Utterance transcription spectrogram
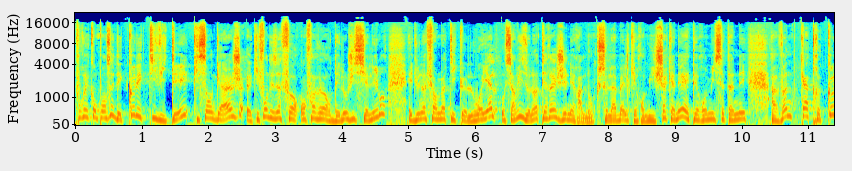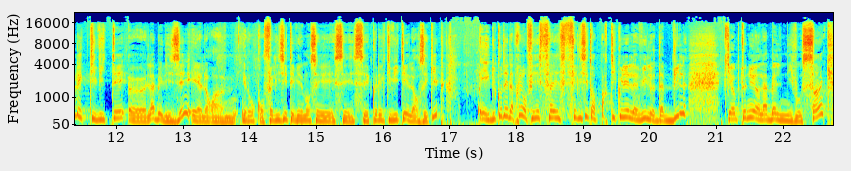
pour récompenser des collectivités qui s'engagent, euh, qui font des efforts en faveur des logiciels libres et d'une informatique loyale au service de l'intérêt général. Donc ce label qui est remis chaque année a été remis cette année à 24 collectivités euh, labellisées et, donc on félicite évidemment ces collectivités et leurs équipes. Et du côté d'après, on fé- fé- félicite en particulier la ville d'Abbeville qui a obtenu un label niveau 5,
